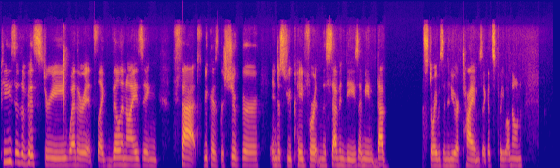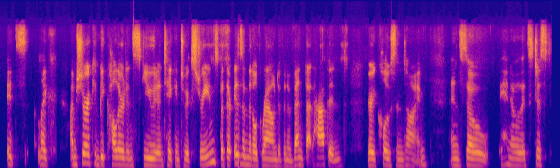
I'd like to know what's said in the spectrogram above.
pieces of history whether it's like villainizing fat because the sugar industry paid for it in the 70s i mean that story was in the New York Times. Like it's pretty well known. It's like I'm sure it can be colored and skewed and taken to extremes, but there is a middle ground of an event that happened very close in time. And so, you know, it's just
